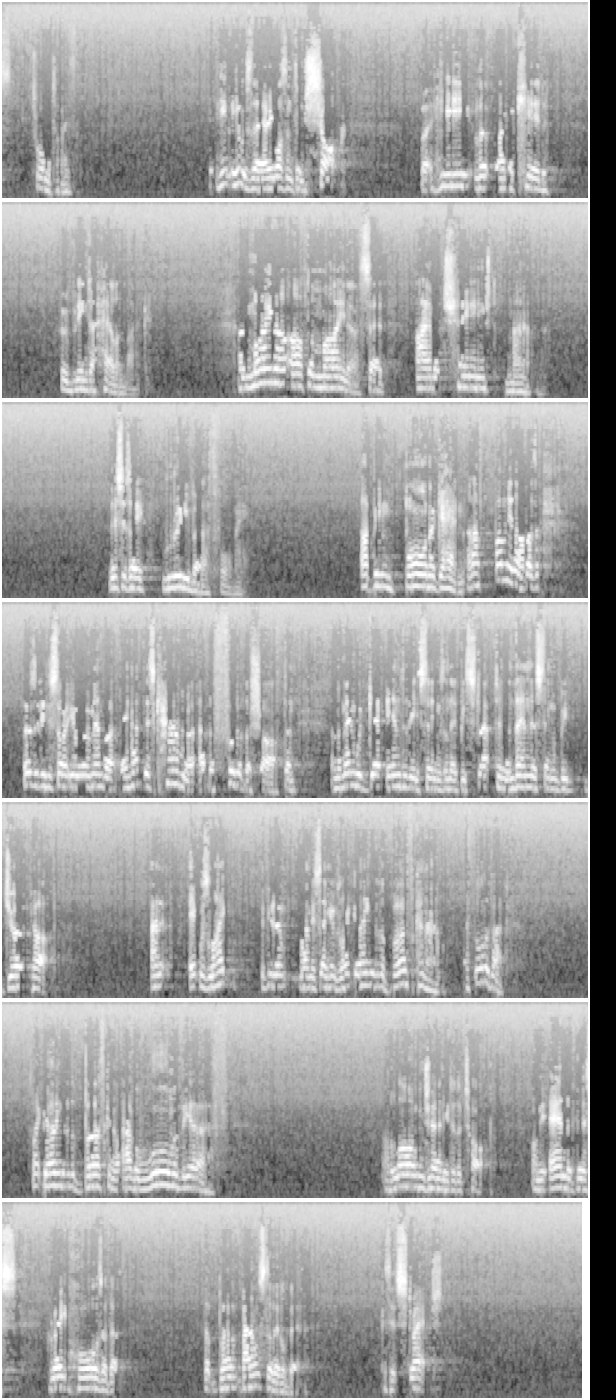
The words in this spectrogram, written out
traumatized. He, he was there, he wasn't in shock, but he looked like a kid the miner said, I am a changed man. This is a rebirth for me. I've been born again. And I, funny enough, as a, those of you who saw it, you'll remember they had this camera at the foot of the shaft, and, and the men would get into these things and they'd be strapped in, and then this thing would be jerked up. And it, it was like, if you don't mind me saying, it was like going into the birth canal. I thought of that. It's like going into the birth canal out of the womb of the earth. A long journey to the top on the end of this great hawser that that bounced a little bit because it stretched.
